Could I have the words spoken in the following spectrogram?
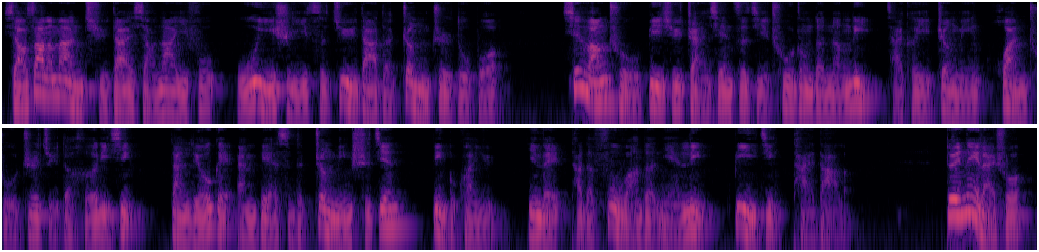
小萨勒曼取代小纳伊夫，无疑是一次巨大的政治赌博。新王储必须展现自己出众的能力，才可以证明换储之举的合理性。但留给 MBS 的证明时间并不宽裕，因为他的父王的年龄毕竟太大了。对内来说，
